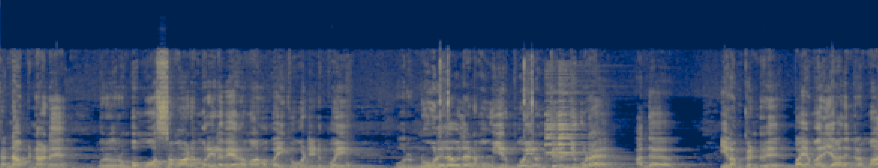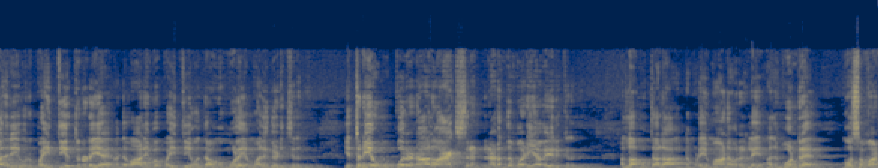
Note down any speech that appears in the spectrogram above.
கண்ணா பின்னான்னு ஒரு ரொம்ப மோசமான முறையில் வேகமாக பைக்கை ஓட்டிகிட்டு போய் ஒரு நூலிளவில் நம்ம உயிர் போயிடும் தெரிஞ்சு கூட அந்த இளம் கன்று பயம் அறியாதுன்ற மாதிரி ஒரு பைத்தியத்தினுடைய அந்த வாலிப பைத்தியம் வந்து அவங்க மூளையை மழுங்கடிச்சிருது. எத்தனையோ ஒவ்வொரு நாளும் ஆக்சிடெண்ட் நடந்தபடியாகவே இருக்கிறது. அல்லாஹு தாலா நம்முடைய மாணவர்களை அது போன்ற மோசமான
